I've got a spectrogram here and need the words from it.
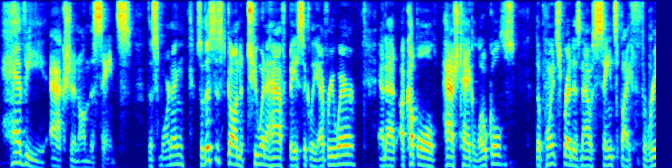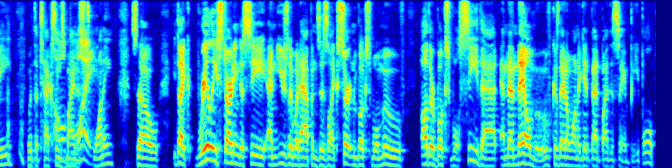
heavy action on the Saints this morning. So this has gone to two and a half basically everywhere. And at a couple hashtag locals, the point spread is now Saints by three with the Texans Oh, 20. So, like, really starting to see, and usually what happens is like certain books will move, other books will see that, and then they'll move because they don't want to get bet by the same people.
